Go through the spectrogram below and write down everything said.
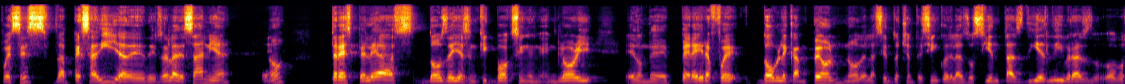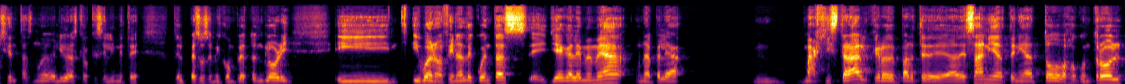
pues es la pesadilla de, de Israel Adesanya, ¿no? Tres peleas, dos de ellas en kickboxing, en, en Glory, eh, donde Pereira fue doble campeón, ¿no? De las 185, de las 210 libras, o 209 libras, creo que es el límite del peso semicompleto en Glory. Y, bueno, a final de cuentas eh, llega el MMA, una pelea magistral, creo, de parte de Adesanya, tenía todo bajo control,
